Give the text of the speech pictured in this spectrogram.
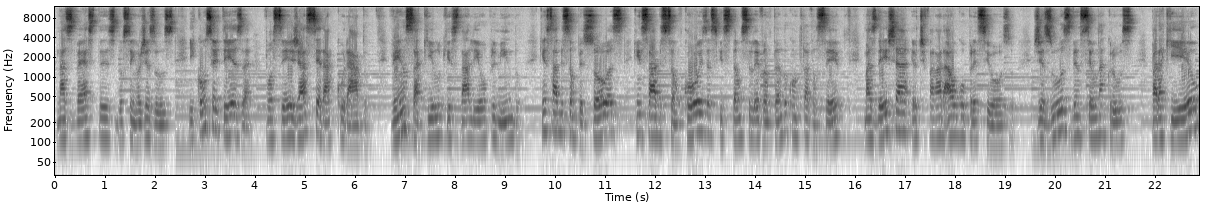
nas vestes do Senhor Jesus e com certeza você já será curado. Vença aquilo que está lhe oprimindo. Quem sabe são pessoas, quem sabe são coisas que estão se levantando contra você, mas deixa eu te falar algo precioso. Jesus venceu na cruz para que eu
